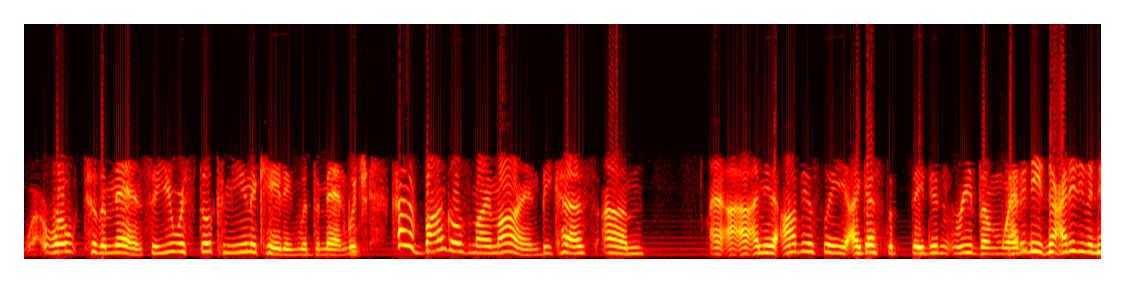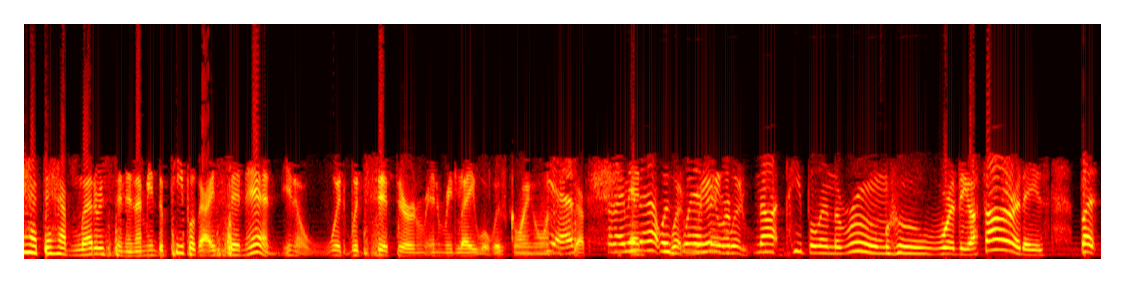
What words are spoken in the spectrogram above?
wrote to the men, so you were still communicating with the men, which kind of boggles my mind because um, I, I mean, obviously, I guess the, they didn't read them when. I didn't even, no, I didn't even have to have letters sent in. I mean, the people that I sent in, you know, would would sit there and, and relay what was going on Yes, and stuff. but I mean And that was when really there were would- not people in the room who were the authorities. But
